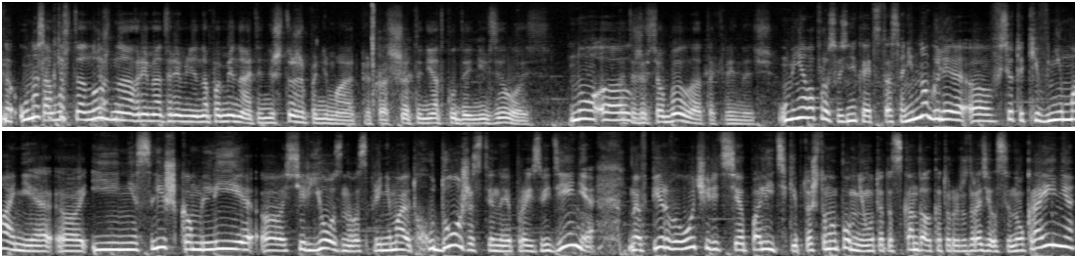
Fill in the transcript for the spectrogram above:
Да, У нас Потому что нужно время от времени напоминать. Они что же понимают прекрасно, что это ниоткуда и не взялось. Но, э, Это же все было, так или иначе. У меня вопрос возникает, Стас, а немного ли все-таки внимания э, и не слишком ли э, серьезно воспринимают художественные произведения, э, в первую очередь э, политики? Потому что мы помним вот этот скандал, который разразился на Украине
